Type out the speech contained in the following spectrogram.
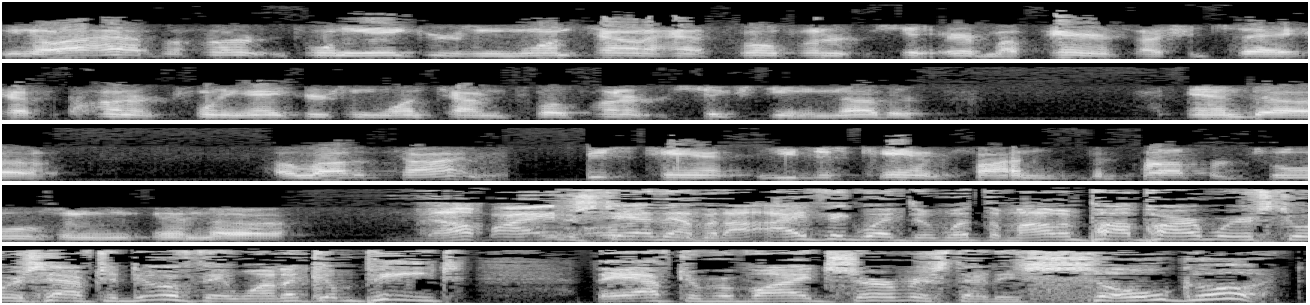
You know, I have 120 acres in one town. I have 1,200, or my parents, I should say, have 120 acres in one town and 1,260 in another. And uh, a lot of times, you just can't you just can't find the proper tools and and uh, Nope, I understand that, but I think what, what the mom-and-pop hardware stores have to do if they want to compete, they have to provide service that is so good,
